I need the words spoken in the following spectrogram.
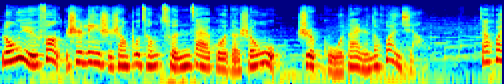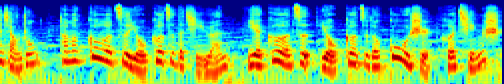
龙与凤是历史上不曾存在过的生物，是古代人的幻想。在幻想中，他们各自有各自的起源，也各自有各自的故事和情史。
